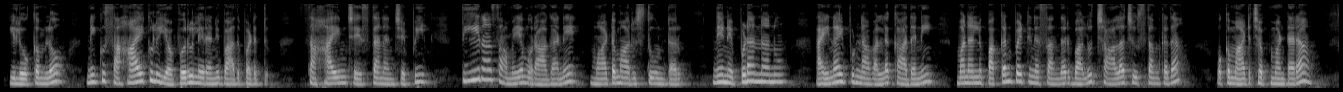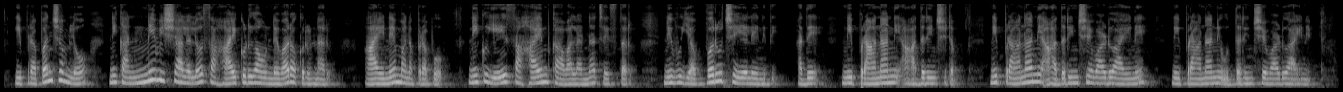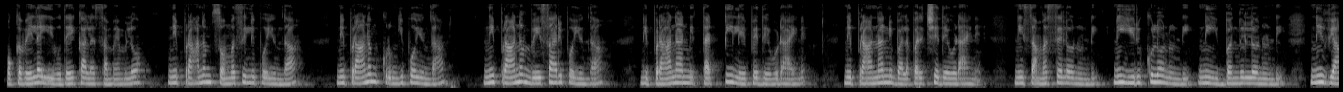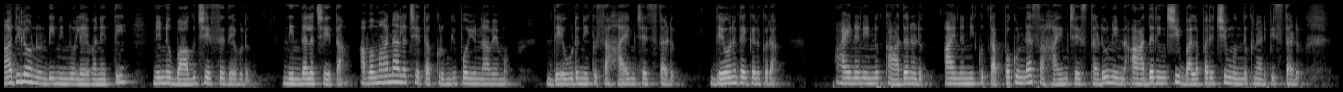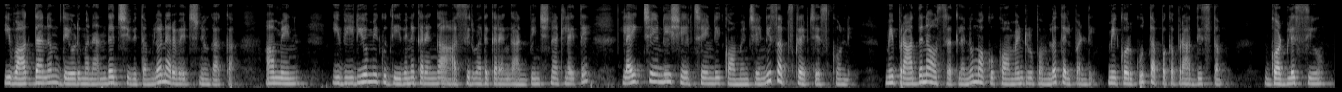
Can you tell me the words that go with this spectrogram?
ఈ లోకంలో నీకు సహాయకులు ఎవ్వరూ లేరని బాధపడద్దు. సహాయం చేస్తానని చెప్పి తీరా సమయం రాగానే మాట మారుస్తూ ఉంటారు. నేను ఎప్పుడన్నాను అయినా ఇప్పుడు నా వల్ల కాదని మనల్ని పక్కన పెట్టిన సందర్భాలు చాలా చూస్తాం కదా. ఒక మాట చెప్పమంటారా? ఈ ప్రపంచంలో నీకు అన్ని విషయాలలో సహాయకుడిగా ఉండేవారు ఒకరున్నారు. ఆయనే మన ప్రభు. నీకు ఏ సహాయం కావాలన్నా చేస్తారు. నీవు ఎవ్వరూ చేయలేనిది. అదే నీ ప్రాణాన్ని ఆదరించటం. నీ ప్రాణాన్ని ఆదరించేవాడు ఆయనే. నీ ప్రాణాన్ని ఉద్ధరించేవాడు ఆయనే. ఒకవేళ ఈ ఉదయకాల సమయంలో నీ ప్రాణం సొమ్మసిల్లిపోయిందా? నీ ప్రాణం కృంగిపోయిందా? నీ ప్రాణం వేసారిపోయిందా? నీ ప్రాణాన్ని తట్టి లేపే దేవుడు ఆయనే. నీ ప్రాణాన్ని బలపరిచే దేవుడు ఆయనే. నీ సమస్యలో నుండి నీ ఇరుకులో నుండి నీ ఇబ్బందుల్లో నుండి నీ వ్యాధిలో నుండి నిన్ను లేవనెత్తి నిన్ను బాగు చేసే దేవుడు. నిందల చేత అవమానాల చేత కృంగిపోయి ఉన్నావేమో. దేవుడు నీకు సహాయం చేస్తాడు. దేవుని దగ్గరకు రా. ఆయన నిన్ను కాదనడు. ఆయన నీకు తప్పకుండా సహాయం చేస్తాడు నిన్ను ఆదరించి బలపరిచి ముందుకు నడిపిస్తాడు. ఈ వాగ్దానం దేవుడు మన అందరి జీవితంలో నెరవేర్చునుగాక. ఆమెన్. ఈ వీడియో మీకు దీవెనకరంగా ఆశీర్వాదకరంగా అనిపించినట్లయితే లైక్ చేయండి షేర్ చేయండి కామెంట్ చేయండి సబ్స్క్రైబ్ చేసుకోండి. మీ ప్రార్థన అవసరతలను మాకు కామెంట్ రూపంలో తెలపండి. మీ కొరకు తప్పక ప్రార్థిస్తాం. God bless you.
